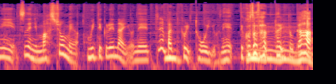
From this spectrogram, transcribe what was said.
に常に真正面向いてくれないよね。ってやっぱり距離遠いよねってことだったりとか、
